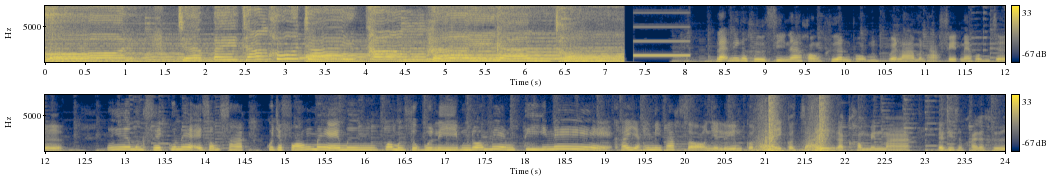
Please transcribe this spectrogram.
โอ้ยเจ็บไปทั้งหัวใจทำให้ยังทนและนี่ก็คือสีหน้าของเพื่อนผม เวลามันหาเฟซแม่ผมเจอ เอ้มึงเซ็กกูแน่ไอ้สมศักดิ์ กูจะฟ้องแม่มึง ว่ามึงสูบบุหรี่มึงโดนแม่มึงตีแน่ ใครอยากให้มีภาค 2 อย่าลืมกดไลค์กดใจและคอมเมนต์มา และที่สำคัญก็คือ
